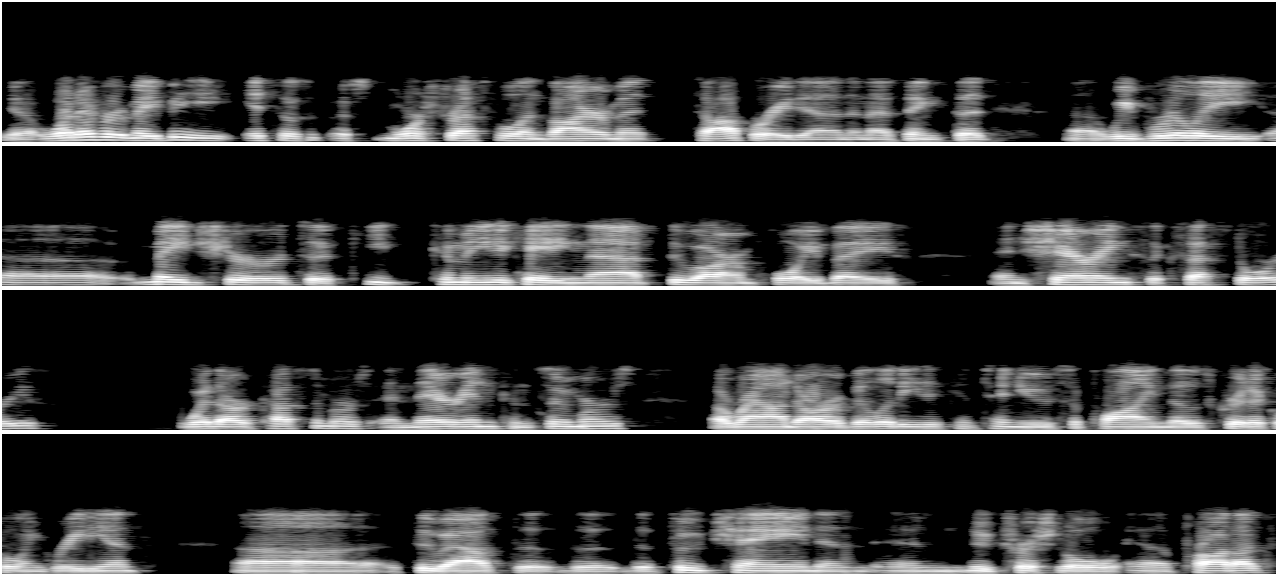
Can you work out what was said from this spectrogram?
you know, whatever it may be, it's a, a more stressful environment to operate in. And I think that uh, we've really uh, made sure to keep communicating that through our employee base and sharing success stories with our customers and their end consumers around our ability to continue supplying those critical ingredients uh, throughout the, the, the, food chain and, and nutritional uh, products.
